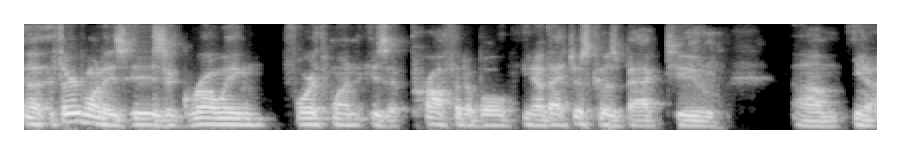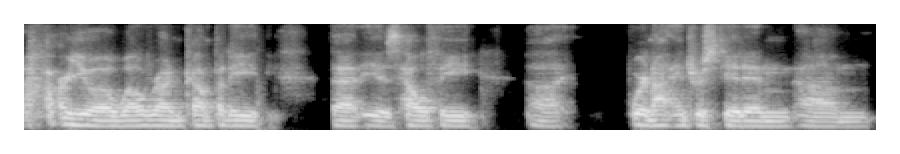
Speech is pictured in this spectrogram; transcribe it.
Uh, the third one is is it growing? Fourth one is it profitable? You know, that just goes back to um, you know, are you a well-run company that is healthy? Uh, we're not interested in um,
